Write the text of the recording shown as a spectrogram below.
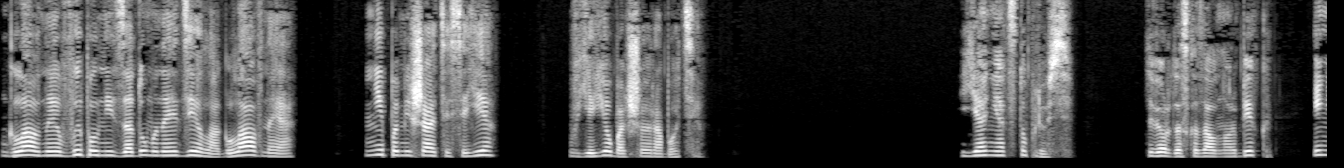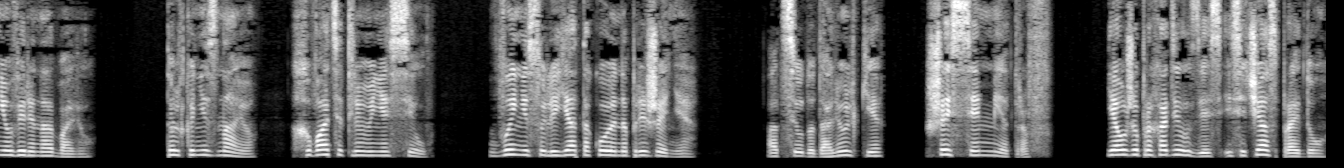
Главное — выполнить задуманное дело. Главное — не помешать Исие в ее большой работе. «Я не отступлюсь», — твердо сказал Норбек и неуверенно добавил. «Только не знаю, хватит ли у меня сил, вынесу ли я такое напряжение. Отсюда до люльки шесть-семь метров. Я уже проходил здесь и сейчас пройду,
